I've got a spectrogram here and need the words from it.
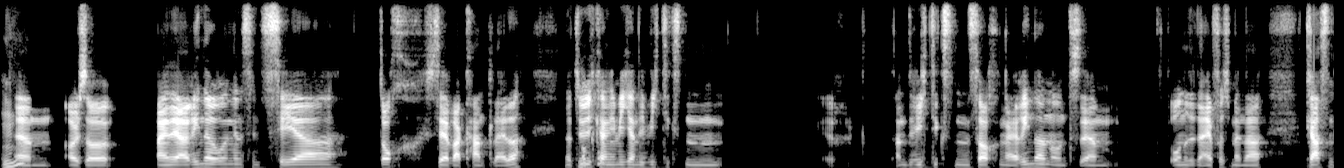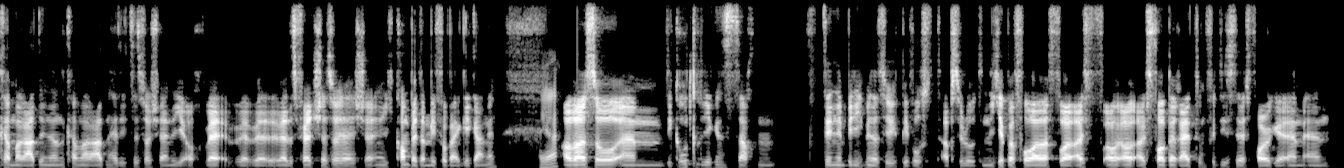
Mhm. Ähm, also meine Erinnerungen sind sehr, doch sehr vakant leider. Natürlich okay. kann ich mich an die wichtigsten, an die wichtigsten Sachen erinnern und ähm, ohne den Einfluss meiner Klassenkameradinnen und Kameraden hätte ich das wahrscheinlich auch, wäre wär, wär das Franchise wahrscheinlich komplett an mir vorbeigegangen. Ja. Aber so ähm, die gruseligen Sachen, denen bin ich mir natürlich bewusst, absolut. Und ich habe ja vor, vor als, als, Vorbereitung für diese Folge ähm, ein,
